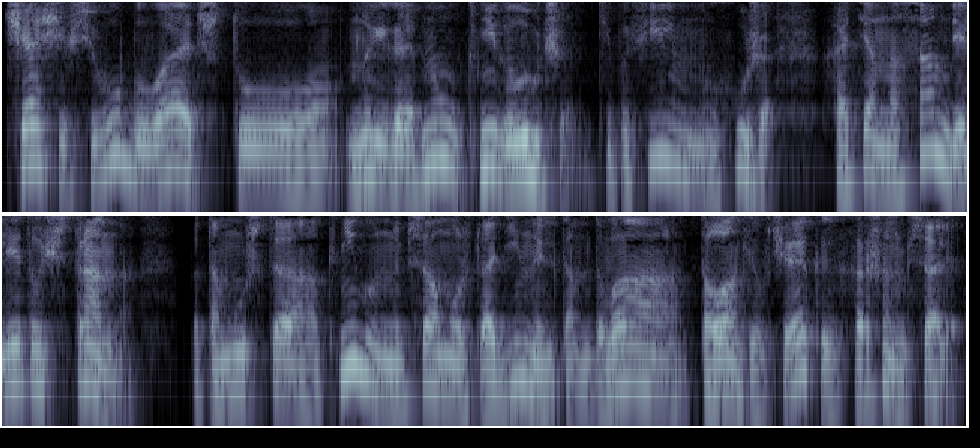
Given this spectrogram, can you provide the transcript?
чаще всего бывает, что многие говорят, ну, книга лучше, типа фильм хуже. Хотя на самом деле это очень странно. Потому что книгу написал, может, один или там два талантливых человека, и хорошо написали.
